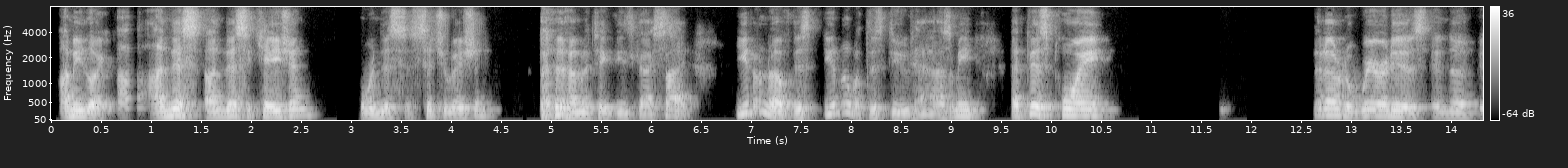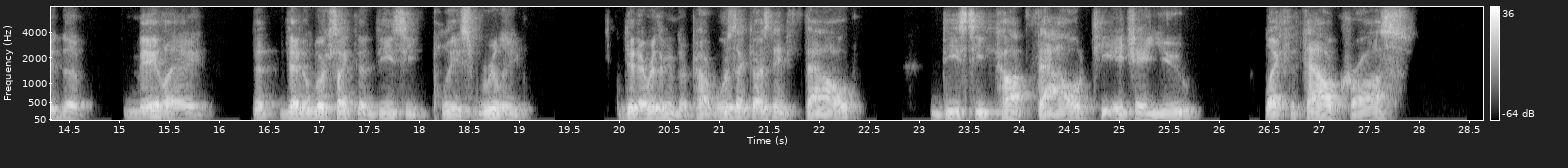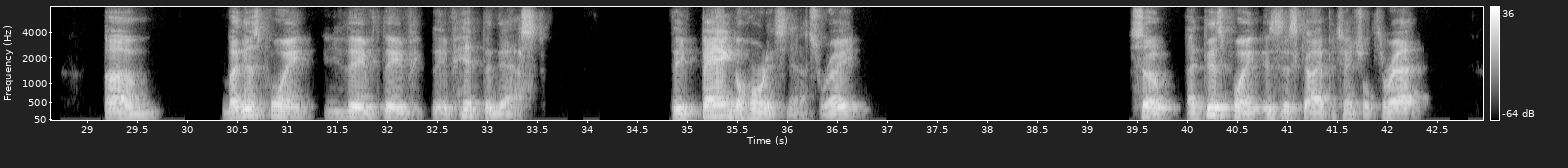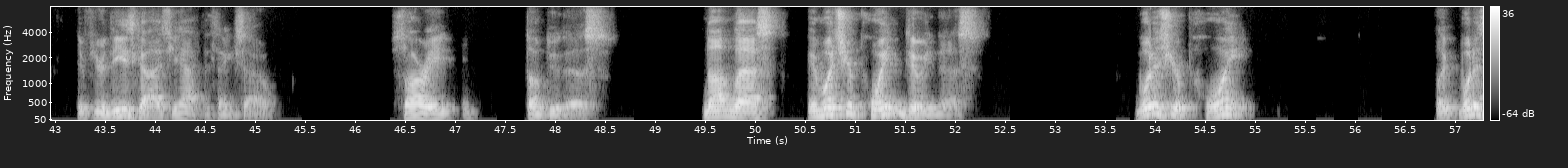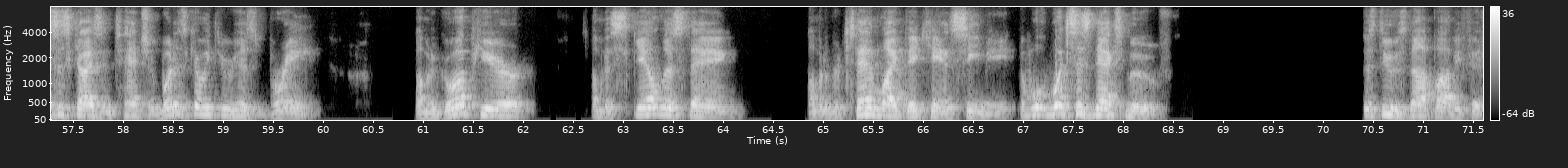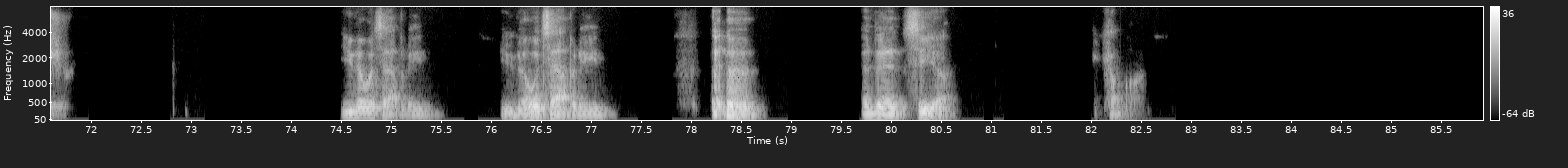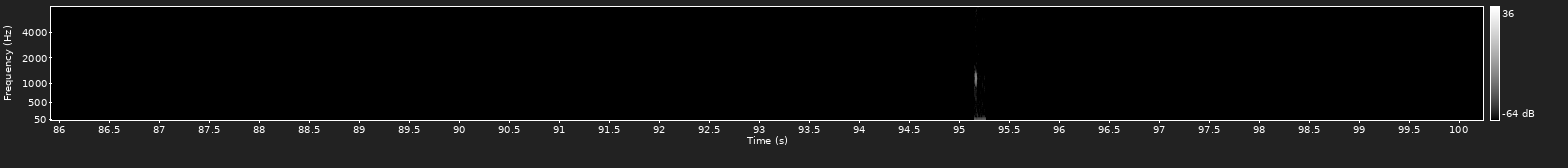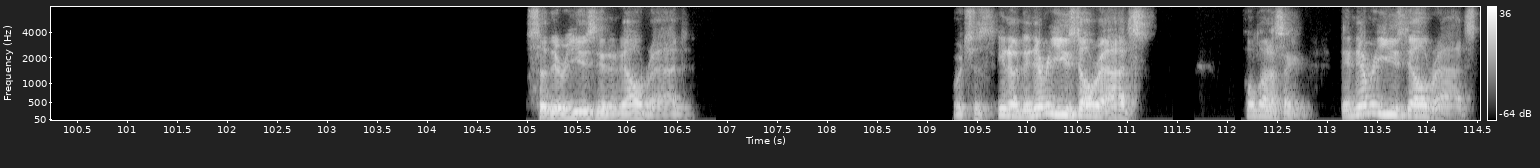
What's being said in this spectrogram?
I mean, look uh, on this on this occasion or in this situation, I'm going to take these guys' side. You don't know if this, you don't know what this dude has. I mean, at this point, and I don't know where it is in the in the melee that that it looks like the DC police really did everything in their power. What was that guy's name? Thau, DC cop Thau, T H A U, like the Tau cross. Um, by this point, they've they've they've hit the nest. They've banged the hornet's nest, right? So at this point, is this guy a potential threat? If you're these guys, you have to think so sorry, don't do this. Not less. And what's your point in doing this? What is your point? Like, what is this guy's intention? What is going through his brain? I'm going to go up here. I'm going to scale this thing. I'm going to pretend like they can't see me. What's his next move? This dude is not Bobby Fischer. You know what's happening. You know what's happening. and then see ya. Come on. So they were using an LRAD, which is, you know, they never used LRADs. Hold on a second. They never used LRADs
